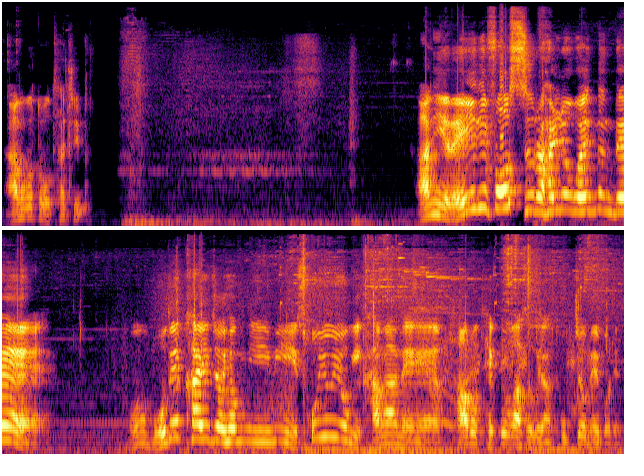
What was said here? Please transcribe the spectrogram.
아무것도 못하지? 아니 레이디 퍼스트를 하려고 했는데 어, 모데카이저 형님이 소유욕이 강하네. 바로 데리고 가서 그냥 독점해버렸네.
